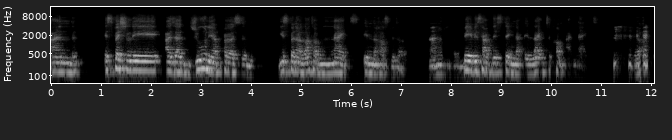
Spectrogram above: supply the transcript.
and especially as a junior person, you spend a lot of nights in the hospital. Uh-huh. Um, babies have this thing that they like to come at night.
